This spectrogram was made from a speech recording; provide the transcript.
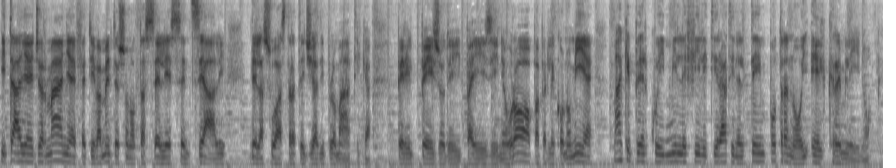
Italia e Germania effettivamente sono tasselli essenziali della sua strategia diplomatica, per il peso dei paesi in Europa, per le economie, ma anche per quei mille fili tirati nel tempo tra noi e il Cremlino.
